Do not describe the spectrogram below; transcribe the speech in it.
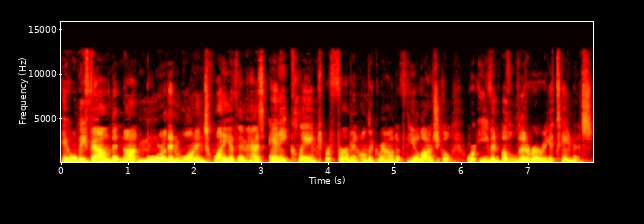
it will be found that not more than one in twenty of them has any claim to preferment on the ground of theological or even of literary attainments.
